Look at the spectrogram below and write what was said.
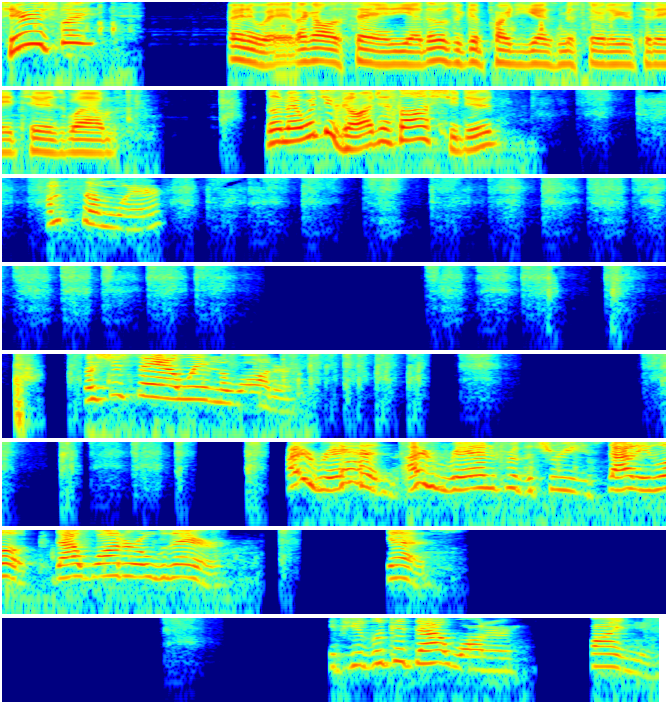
Seriously? Anyway, like I was saying, yeah, that was a good part you guys missed earlier today too as well. No man, where'd you go? I just lost you, dude. I'm somewhere. Let's just say I went in the water. I ran. I ran for the trees. Daddy, look. That water over there. Yes. If you look at that water, find me.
